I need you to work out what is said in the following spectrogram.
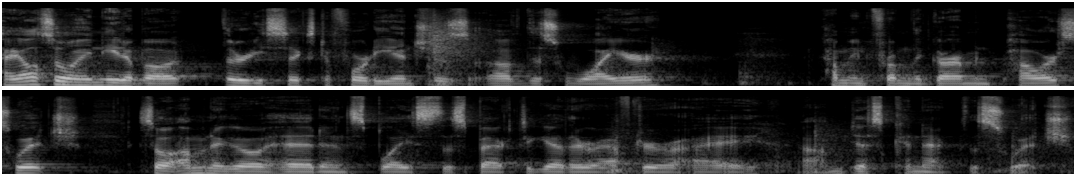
I also only need about 36 to 40 inches of this wire coming from the Garmin power switch. So I'm gonna go ahead and splice this back together after I um, disconnect the switch.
